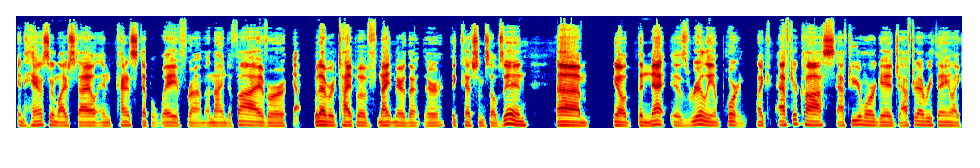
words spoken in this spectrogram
enhance their lifestyle and kind of step away from a nine to five or yeah. whatever type of nightmare that they're they catch themselves in. Um, you know, the net is really important. Like after costs, after your mortgage, after everything, like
